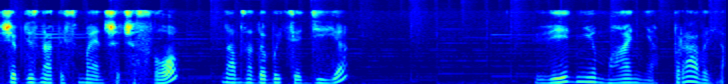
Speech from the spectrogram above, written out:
Щоб дізнатись менше число, нам знадобиться дія віднімання. Правильно.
